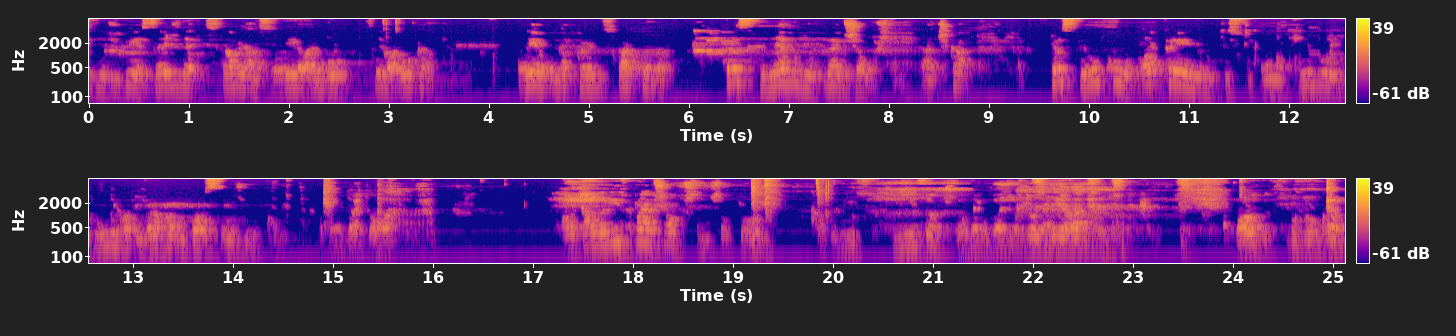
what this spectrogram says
između dvije sežde stavlja se lijeva ruka, lijeva ruka, lijevu na koljenicu tako da prsti ne budu previše opušteni. Tačka. Prsti ruku okrenuti su prema kibli i njihovi vrhovi dosežu. Da je to ovako. Ali kada nisu previše opušteni, što to? Kada nisu, Nisu opušteni, da kaže, to da nije lako. Malo da budu gore,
